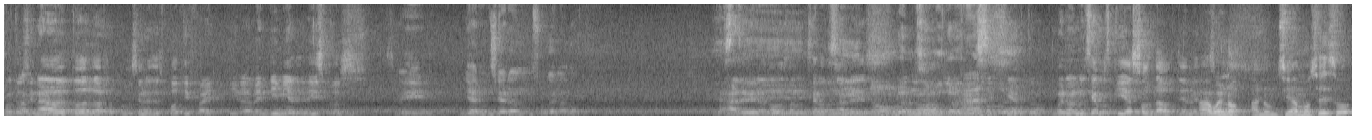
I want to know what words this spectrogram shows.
Patrocinado de todas las reproducciones de Spotify y la vendimia de discos. Sí, ya anunciaron su ganador. Ah, de veras, vamos a anunciarlo de una Sí, vez. no, lo anunciamos la vez Ah, sí, es cierto. Bueno, anunciamos que ya sold out. Ya no Ah, bueno, anunciamos eso,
